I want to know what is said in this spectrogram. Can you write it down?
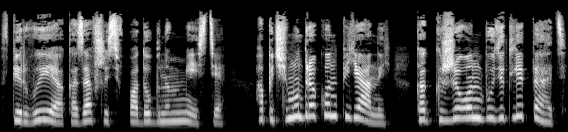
впервые оказавшись в подобном месте. «А почему дракон пьяный? Как же он будет летать?»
